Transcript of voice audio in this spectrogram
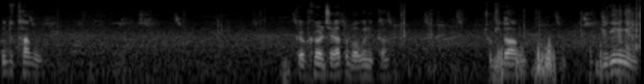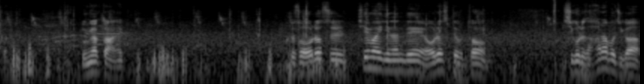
뿌듯하고 그 그걸 제가 또 먹으니까 좋기도 하고 유기농이니까 농약도 안 했고 그래서 어렸을 TMI이긴 한데 어렸을 때부터 시골에서 할아버지가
